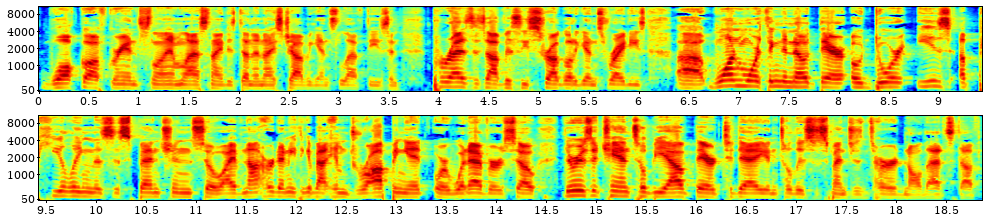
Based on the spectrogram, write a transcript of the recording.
walk-off grand slam last night has done a nice job against lefties. And perez has obviously struggled against righties. Uh, one more thing to note there odor is appealing the suspension so i have not heard anything about him dropping it or whatever. So there is a chance he'll be out there today until the suspension's heard and all that stuff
